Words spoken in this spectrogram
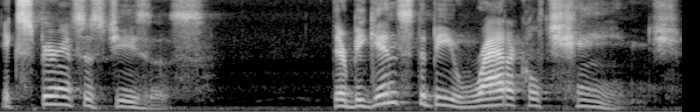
experiences Jesus, there begins to be radical change.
